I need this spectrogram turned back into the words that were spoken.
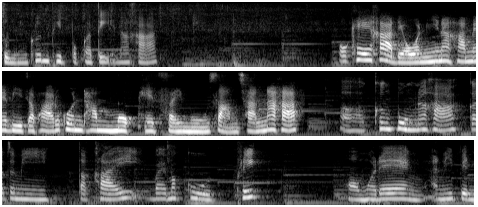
สูงขึ้นผิดปกตินะคะโอเคค่ะ เดี๋ยววันนี้นะคะ แม่บีจะพาทุกคนทำหมกเห็ดใส่หมู 3 ชั้นนะคะเอ่อเครื่องปรุงนะคะก็จะมี ตะไคร้ใบมะกรูดพริก หอมหัวแดง อันนี้เป็น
